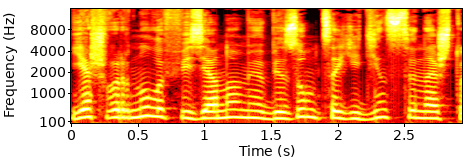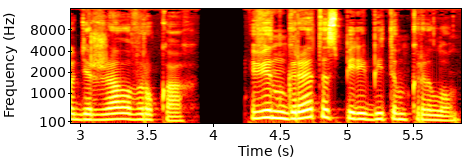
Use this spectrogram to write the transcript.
я швырнула в физиономию безумца единственное, что держала в руках – вингрета с перебитым крылом.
